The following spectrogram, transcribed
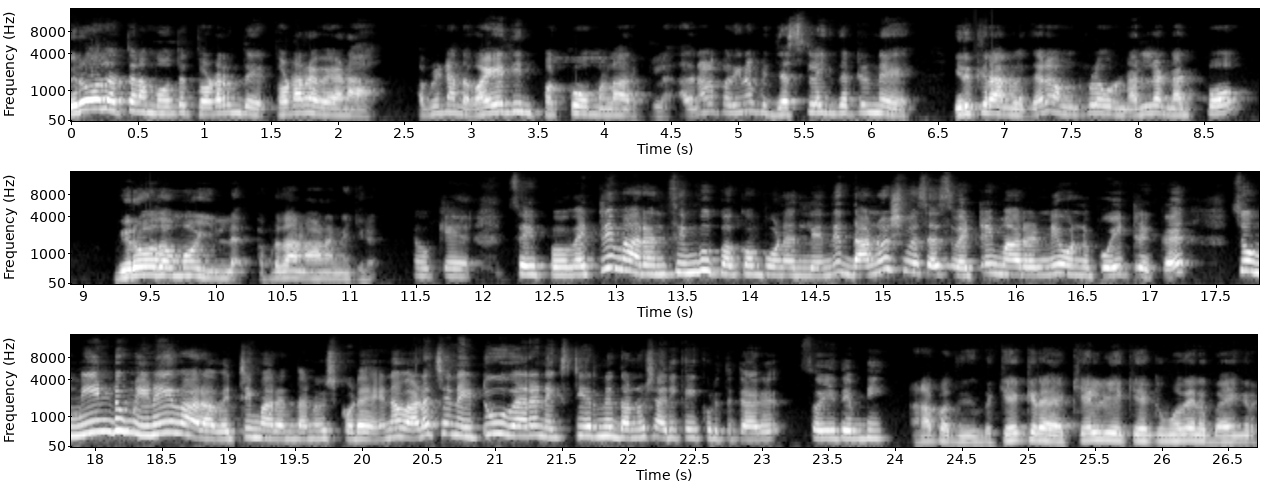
விரோதத்தை நம்ம வந்து தொடர்ந்து தொடர வேணாம் அப்படின்னு அந்த வயதின் பக்குவம் எல்லாம் இருக்குல்ல. அதனால பார்த்தீங்கன்னா இப்படி ஜஸ்ட் லைக் தட்டுன்னு இருக்கிறாங்களே தவிர அவங்களுக்குள்ள ஒரு நல்ல நட்போ விரோதமோ இல்லை. அப்படிதான் நான் நினைக்கிறேன். ஓகே சோ இப்போ வெற்றிமாறன் சிம்பு பக்கம் போனதுல இருந்து தனுஷ் வர்சஸ் வெற்றிமாறன்னே ஒண்ணு போயிட்டு இருக்கு சோ மீண்டும் இணைவாரா வெற்றிமாறன் தனுஷ் கூட? ஏன்னா வடசென்னை டூ வேற நெக்ஸ்ட் இயர்னு தனுஷ் அறிக்கை கொடுத்துட்டாரு. சோ இது எப்படி? ஆனா பார்த்து இந்த கேட்குற கேள்வியை கேட்கும் போதே எனக்கு பயங்கர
